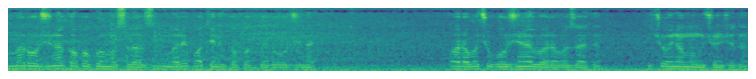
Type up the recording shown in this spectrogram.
Bunlar orijinal kapak olması lazım. Bunlar hep Aten'in kapakları orijinal. Araba çok orijinal bir araba zaten. Hiç oynanmamış önceden.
